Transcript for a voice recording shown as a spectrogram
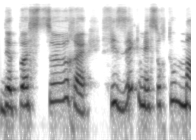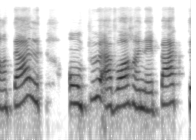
de posture euh, physique, mais surtout mentale, on peut avoir un impact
